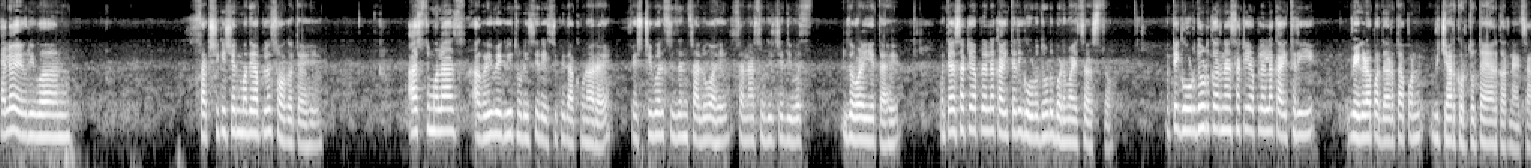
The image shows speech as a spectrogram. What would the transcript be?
हॅलो एव्हरीवन साक्षी किचनमध्ये आपलं स्वागत आहे. आज तुम्हाला आज आगळी वेगळी थोडीशी रेसिपी दाखवणार आहे. फेस्टिवल सीझन चालू आहे. सणासुदीचे दिवस जवळ येत आहे. मग त्यासाठी आपल्याला काहीतरी गोडधोड बनवायचं असतं. मग ते गोडधोड करण्यासाठी आपल्याला काहीतरी वेगळा पदार्थ आपण विचार करतो तयार करण्याचा.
